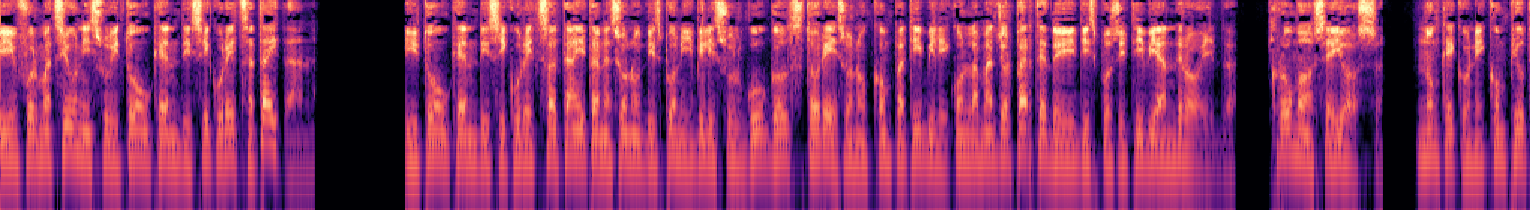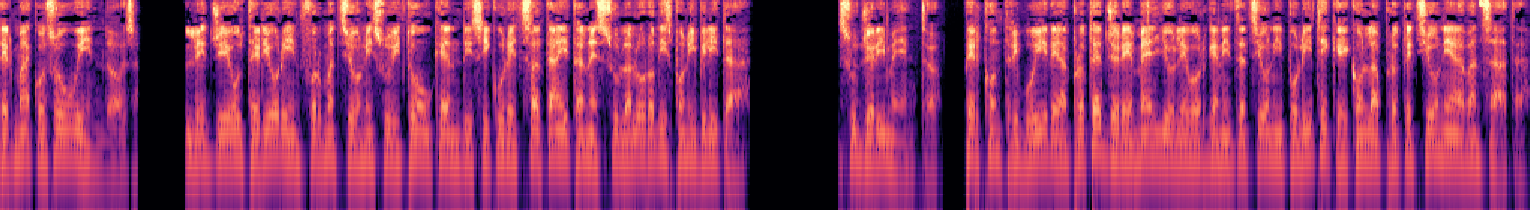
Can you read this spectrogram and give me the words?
Informazioni sui token di sicurezza Titan. I token di sicurezza Titan sono disponibili sul Google Store e sono compatibili con la maggior parte dei dispositivi Android, Chrome OS e iOS, nonché con i computer MacOS o Windows. Leggi ulteriori informazioni sui token di sicurezza Titan e sulla loro disponibilità. Suggerimento. Per contribuire a proteggere meglio le organizzazioni politiche con la protezione avanzata.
